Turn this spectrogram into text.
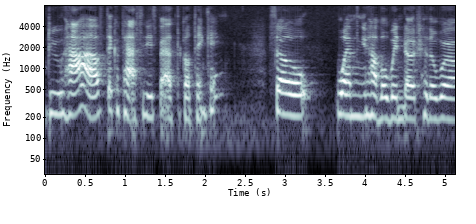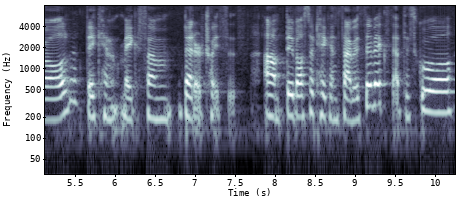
do have the capacities for ethical thinking. So when you have a window to the world, they can make some better choices. Um, they've also taken cyber civics at the school.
